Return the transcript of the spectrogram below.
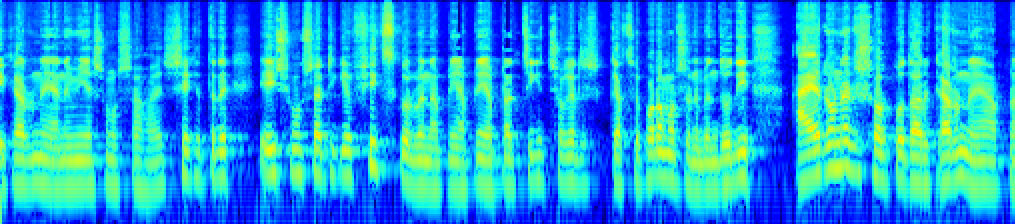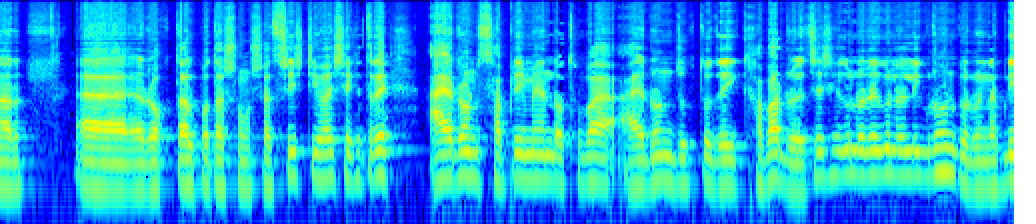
এ কারণে অ্যানিমিয়া সমস্যা হয়, সেক্ষেত্রে এই সমস্যাটিকে ফিক্স করবেন আপনি। আপনি আপনার চিকিৎসকের কাছে পরামর্শ নেবেন। যদি আয়রনের স্বল্পতার কারণে আপনার রক্তাল্পতার সমস্যার সৃষ্টি হয়, সেক্ষেত্রে আয়রন সাপ্লিমেন্ট অথবা আয়রনযুক্ত যেই খাবার রয়েছে, সেগুলো রেগুলারলি গ্রহণ করবেন। আপনি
